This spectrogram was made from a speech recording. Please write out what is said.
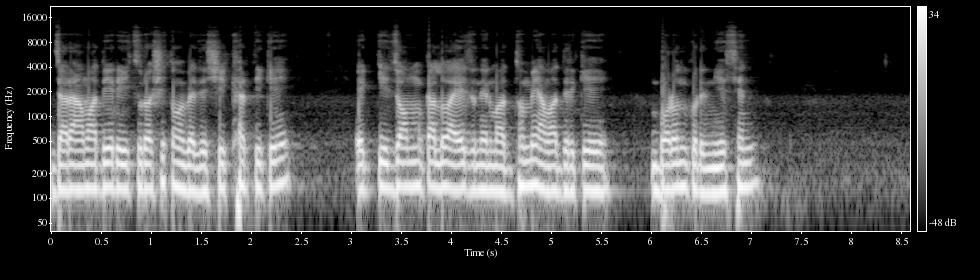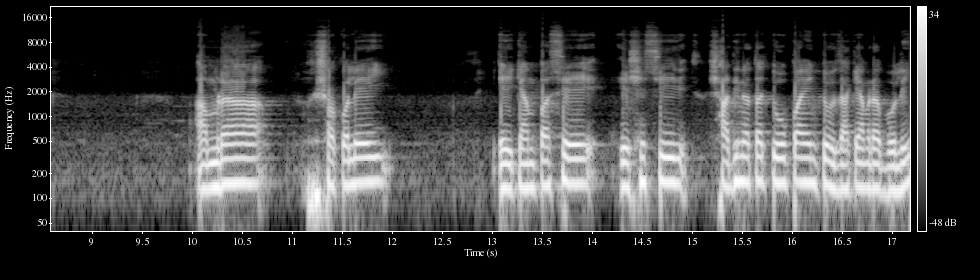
যারা আমাদের এই চুরাশিতম ব্যাচের শিক্ষার্থীকে একটি জমকালো আয়োজনের মাধ্যমে আমাদেরকে বরণ করে নিয়েছেন। আমরা সকলেই এই ক্যাম্পাসে এসেছি স্বাধীনতা টু পয়েন্ট টু যাকে আমরা বলি।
